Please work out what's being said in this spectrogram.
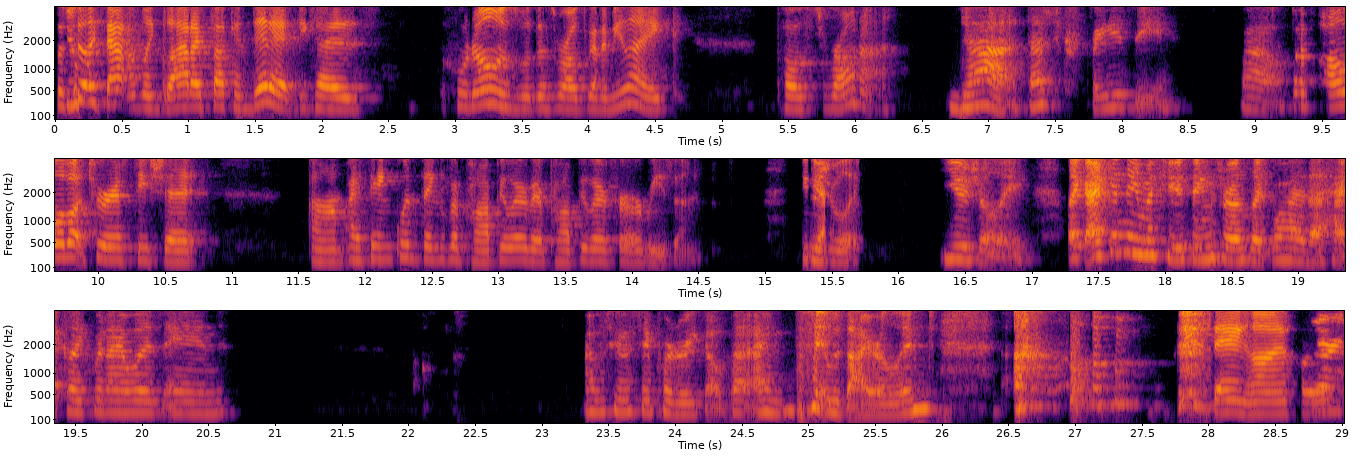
But You- shit like that, I'm like glad I fucking did it because who knows what this world's gonna be like post Rona. Yeah, that's crazy. Wow. So I'm all about touristy shit. Um, I think when things are popular, they're popular for a reason. Yeah. Usually. Like I can name a few things where I was like, why the heck? Like when I was in I was gonna say Puerto Rico, but I'm it was Ireland. Dang honestly. Very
